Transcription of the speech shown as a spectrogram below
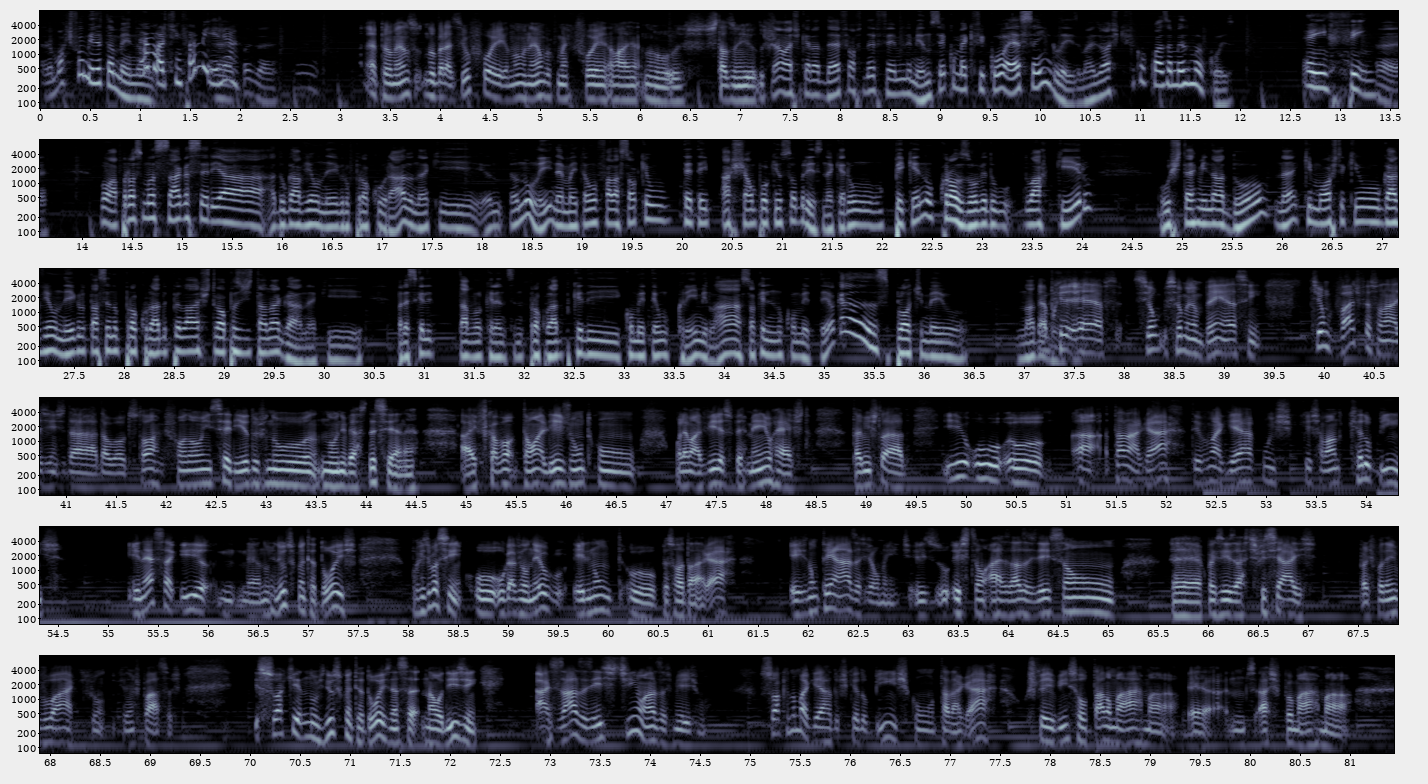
Era morte família também, não? É morte em É, família. pois é. É, pelo menos no Brasil foi. Eu não lembro como é que foi lá nos Estados Unidos. Não, acho que era Death of the Family mesmo. Não sei como é que ficou essa em inglês, mas eu acho que ficou quase a mesma coisa. Enfim. É. Bom, a próxima saga seria a, do Gavião Negro Procurado, né? Que eu, eu não li, né? Mas então vou falar só que eu tentei achar um pouquinho sobre isso, né? Que era um pequeno crossover do, do arqueiro, o exterminador, né? Que mostra que o Gavião Negro tá sendo procurado pelas tropas de Tanagar, né? Que parece que ele tava querendo ser procurado porque ele cometeu um crime lá, só que ele não cometeu. Aquelas plot meio. Nada É porque, ver. é, se, eu, se eu me lembro bem, é assim: tinham vários personagens da, da Wildstorm que foram inseridos no, no universo DC, né? Aí ficavam estão ali junto com Mulher Maravilha, Superman e o resto. Tá misturado. E o, o a Tanagar teve uma guerra com os que chamavam de querubins. E nessa. E, né, no New 52, porque, tipo assim, o, o Gavião Negro, ele não. O pessoal da Tanagar, eles não têm asas realmente. Eles, eles as asas deles são. É? Artificiais. Pra eles poderem voar, que, que nem os pássaros. Só que nos New 52, nessa, na origem, as asas, eles tinham asas mesmo. Só que numa guerra dos querubins com o Tanagar, os querubins soltaram uma arma, é, acho que foi uma arma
